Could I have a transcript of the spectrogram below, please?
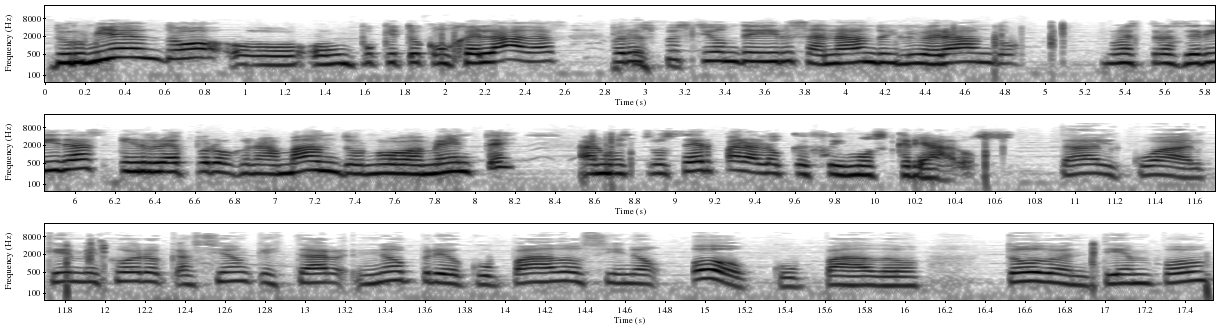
durmiendo o, o un poquito congeladas, pero es cuestión de ir sanando y liberando nuestras heridas y reprogramando nuevamente a nuestro ser para lo que fuimos creados. Tal cual, qué mejor ocasión que estar no preocupado, sino ocupado todo en tiempo,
